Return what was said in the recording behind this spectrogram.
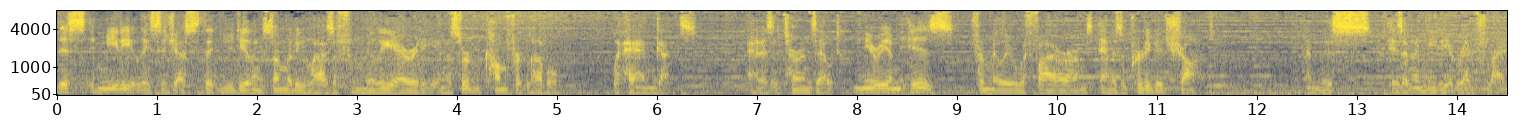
this immediately suggests that you're dealing with somebody who has a familiarity and a certain comfort level with handguns. And as it turns out, Miriam is familiar with firearms and is a pretty good shot. And this is an immediate red flag.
